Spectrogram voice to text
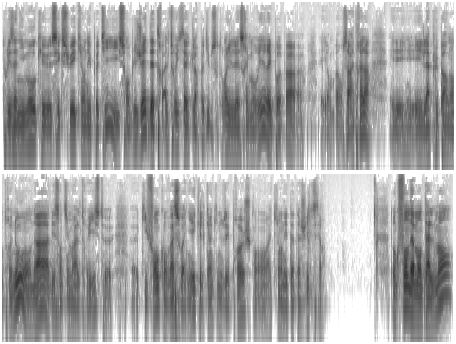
tous les animaux que- sexués qui ont des petits, ils sont obligés d'être altruistes avec leurs petits, parce qu'autrement ils les laisseraient mourir et ils pourraient pas. on, s'arrêterait là. Et, la plupart d'entre nous, on a des sentiments altruistes euh, qui font qu'on va soigner quelqu'un qui nous est proche, à qui on est attaché, etc. Donc fondamentalement,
